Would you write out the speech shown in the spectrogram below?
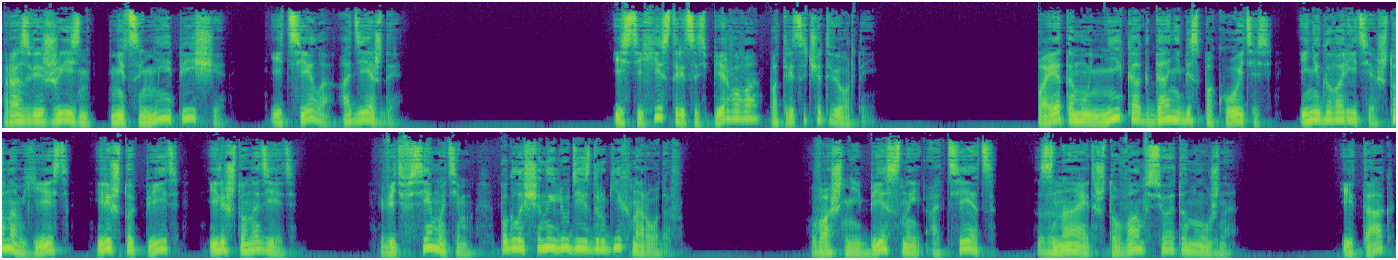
Разве жизнь не ценнее пищи и тело — одежды? и стихи с 31 по 34. «Поэтому никогда не беспокойтесь и не говорите, что нам есть, или что пить, или что надеть. Ведь всем этим поглощены люди из других народов. Ваш Небесный Отец знает, что вам все это нужно. Итак,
